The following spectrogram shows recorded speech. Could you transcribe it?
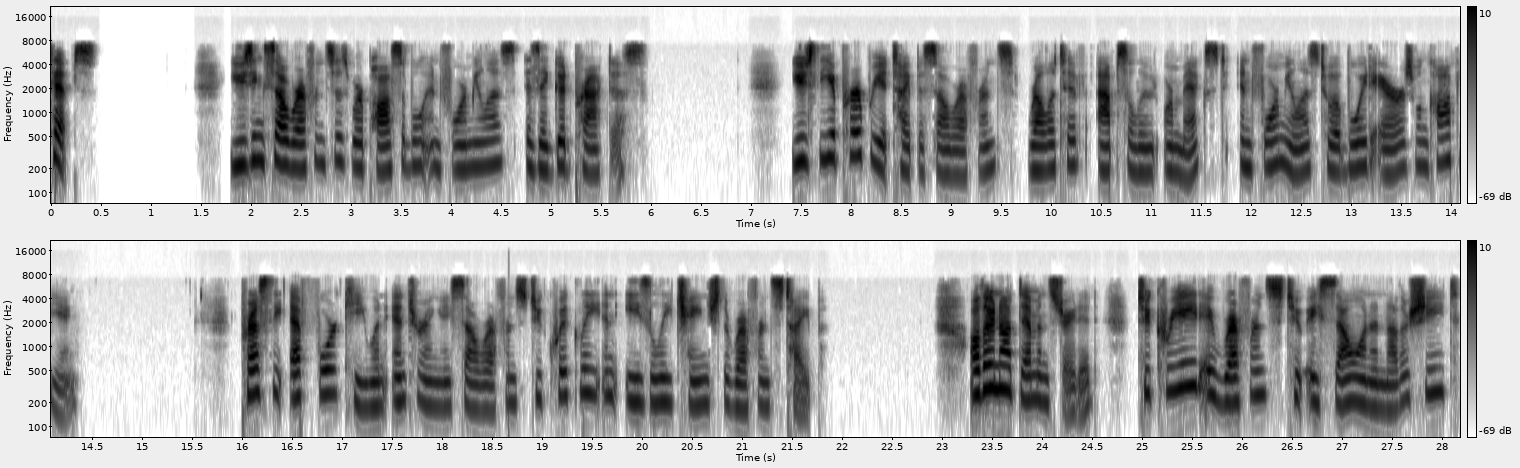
Tips. Using cell references where possible in formulas is a good practice. Use the appropriate type of cell reference, relative, absolute, or mixed, in formulas to avoid errors when copying. Press the F4 key when entering a cell reference to quickly and easily change the reference type. Although not demonstrated, to create a reference to a cell on another sheet,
